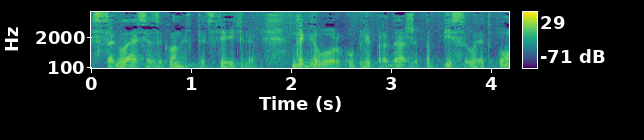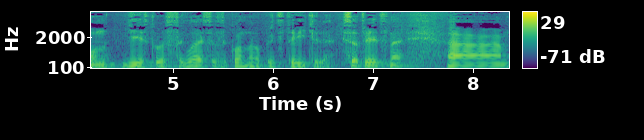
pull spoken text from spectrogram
с согласия законных представителей. Договор купли-продажи подписывает он, действуя с согласия законного представителя. Соответственно, а,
